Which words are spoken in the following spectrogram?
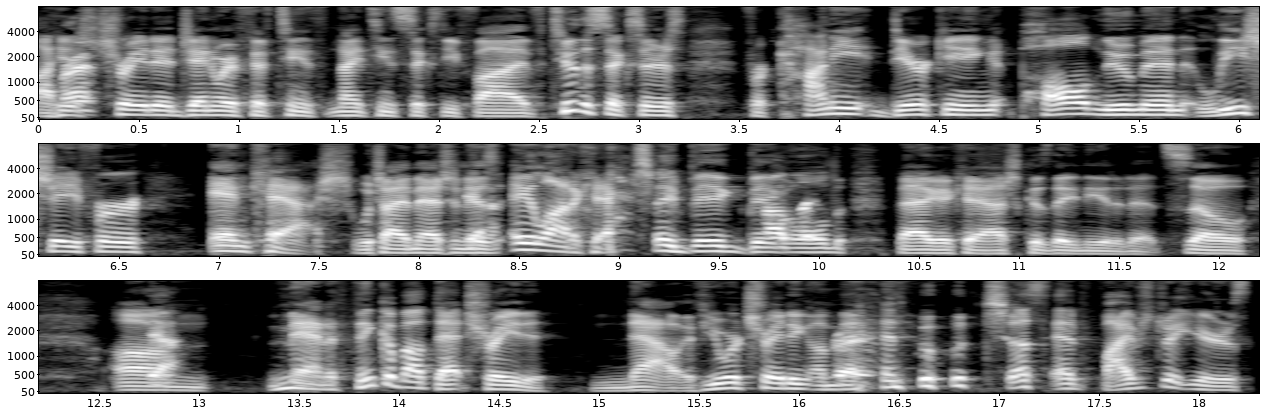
Uh, he was traded January 15th, 1965 to the Sixers for Connie Dierking, Paul Neumann, Lee Shaffer, and cash, which I imagine is a lot of cash, a big, big Probably. old bag of cash because they needed it. So, um, man, think about that trade now. If you were trading a Right. man who just had five straight years,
